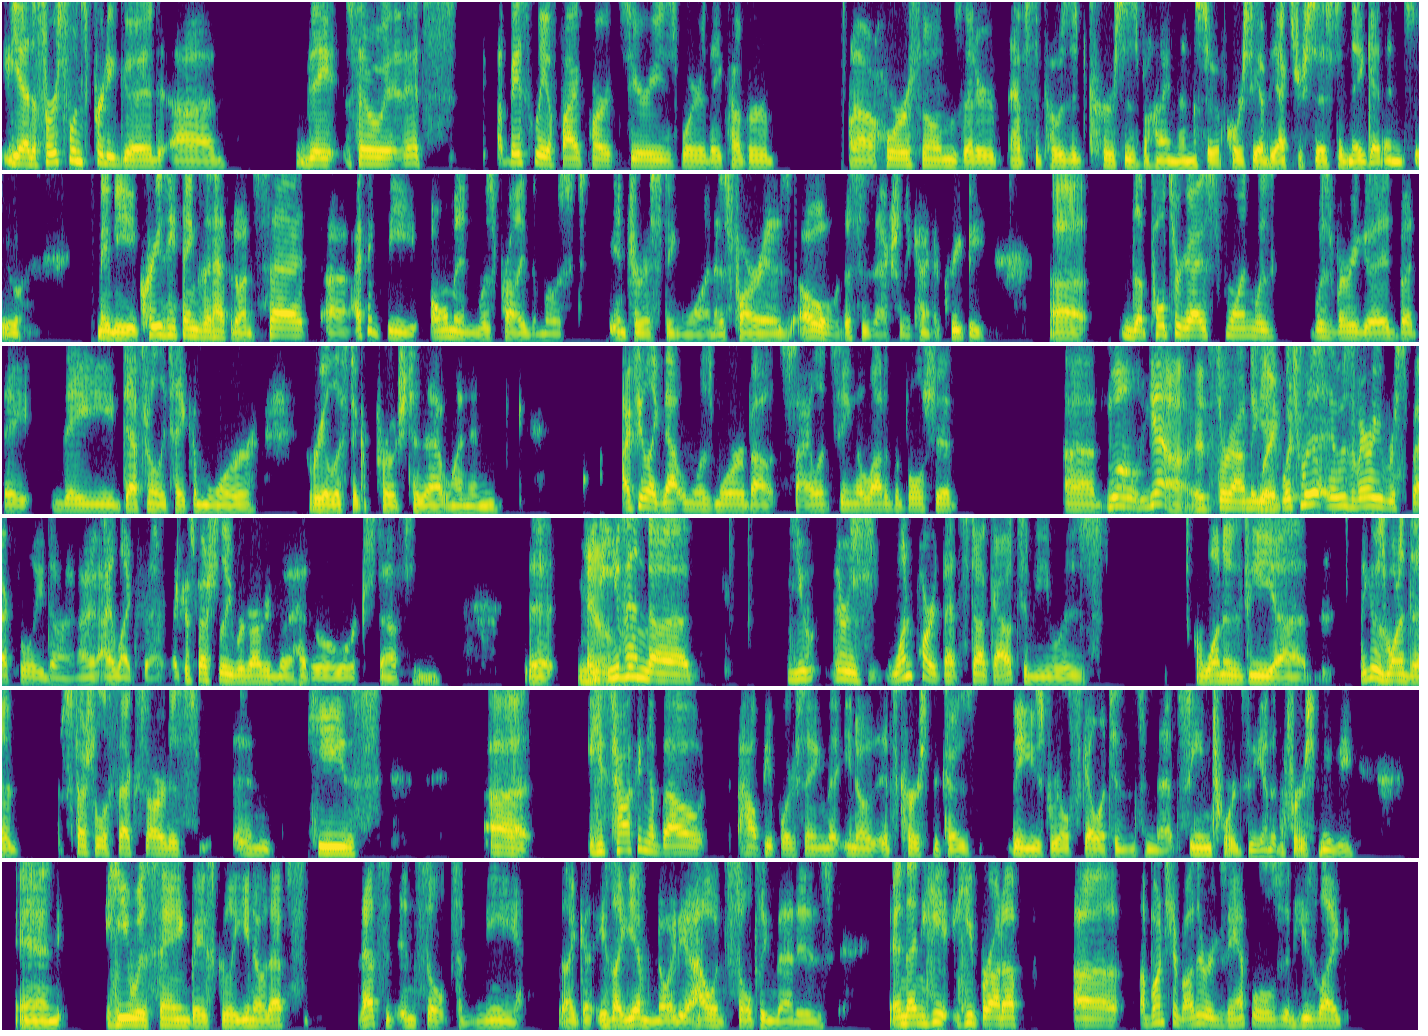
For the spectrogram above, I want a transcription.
yeah, the first one's pretty good. Uh, they so it- it's basically a five part series where they cover uh, horror films that are have supposed curses behind them. So of course you have The Exorcist, and they get into maybe crazy things that happen on set. Uh, I think The Omen was probably the most interesting one as far as oh, this is actually kind of creepy. Uh, the Poltergeist one was was very good, but they they definitely take a more realistic approach to that one, and I feel like that one was more about silencing a lot of the bullshit uh, Well, yeah, it's surrounding like, it, which was it was very respectfully done. I, I like that, like especially regarding the Heather O'Rourke stuff. And, that yeah. and even uh, you, there's one part that stuck out to me was one of the, uh, I think it was one of the special effects artist, and he's, uh, he's talking about how people are saying that you know it's cursed because they used real skeletons in that scene towards the end of the first movie, and he was saying basically, you know, that's that's an insult to me. Like uh, he's like, you have no idea how insulting that is. And then he he brought up uh, a bunch of other examples, and he's like,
